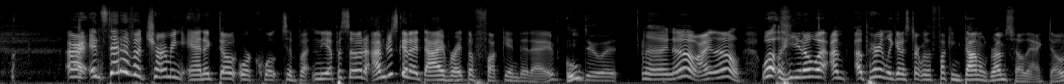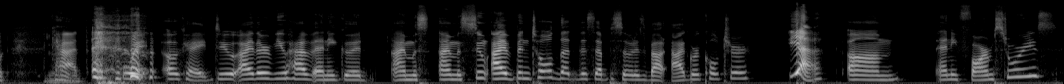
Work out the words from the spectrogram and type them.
All right, instead of a charming anecdote or quote to button the episode, I'm just going to dive right the fuck in today. Ooh. Do it. I know, I know. Well, you know what? I'm apparently going to start with a fucking Donald Rumsfeld anecdote. God. Wait. Okay. Do either of you have any good? I'm. I'm assuming. I've been told that this episode is about agriculture. Yeah. Um. Any farm stories?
